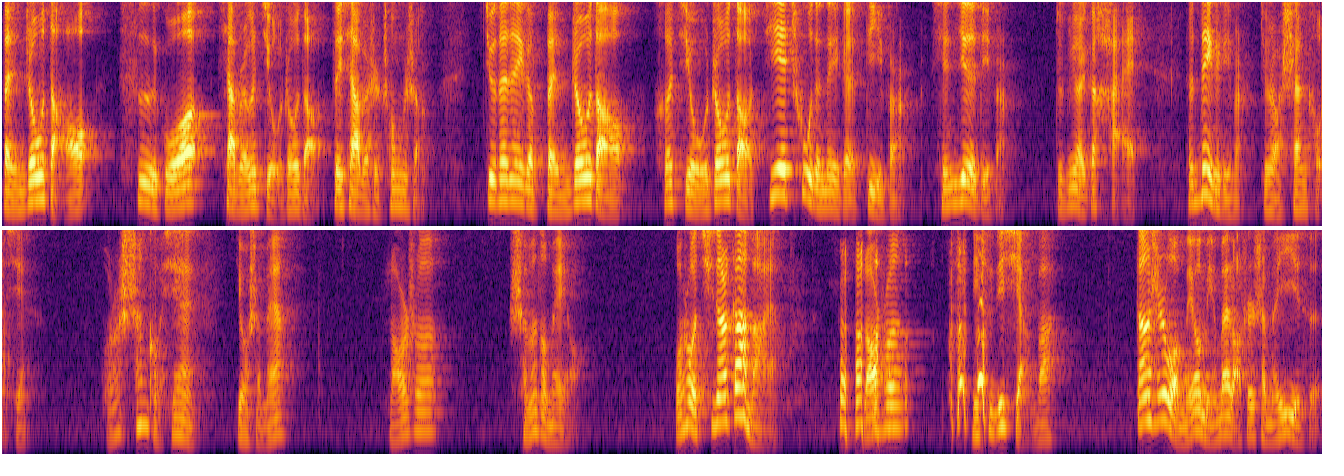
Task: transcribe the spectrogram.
本州岛、四国下边有个九州岛，最下边是冲绳，就在那个本州岛和九州岛接触的那个地方，衔接的地方，就中间有一个海，说那个地方就叫山口县。我说山口县有什么呀？老师说，什么都没有。我说我去那儿干嘛呀？老师说。你自己想吧，当时我没有明白老师什么意思，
